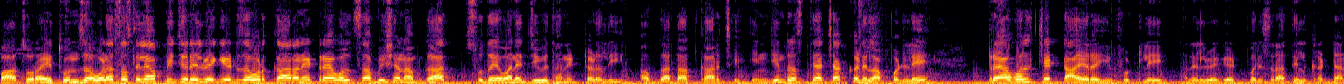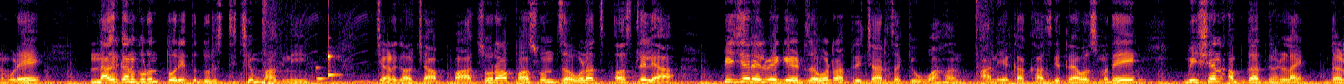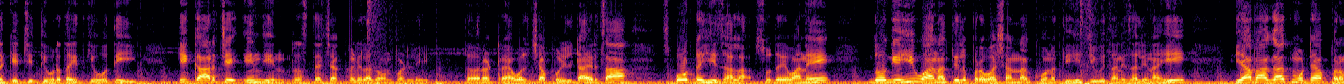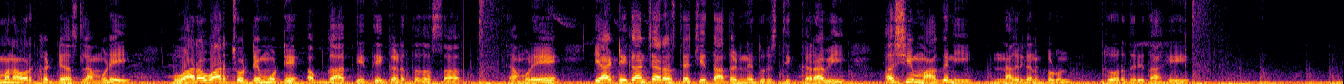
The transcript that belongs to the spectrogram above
पाचोरा येथून जवळच असलेल्या पीजे रेल्वे गेटजवळ कार आणि ट्रॅव्हलचा भीषण अपघात सुदैवाने जीवितहानी टळली. अपघातात कारचे इंजिन रस्त्याच्या कडेला पडले ट्रॅव्हलचे टायरही फुटले. रेल्वे गेट परिसरातील खड्ड्यांमुळे नागरिकांकडून त्वरित दुरुस्तीची मागणी. जळगावच्या पाचोरा पासून जवळच असलेल्या पीजे रेल्वे गेटजवळ रात्री चारचाकी वाहन आणि एका खासगी ट्रॅव्हल्समध्ये भीषण अपघात घडलाय. धडकेची तीव्रता इतकी होती की कारचे इंजिन रस्त्याच्या कडेला जाऊन पडले. तर ट्रॅव्हलच्या पुढील टायरचा स्फोटही झाला. सुदैवाने दोघेही वाहनातील प्रवाशांना कोणतीही जीवितहानी झाली नाही. या भागात मोठ्या प्रमाणावर खड्डे असल्यामुळे वारंवार छोटे मोठे अपघात येथे घडतच असतात. त्यामुळे या ठिकाणच्या रस्त्याची तातडीने दुरुस्ती करावी अशी मागणी नागरिकांकडून जोर धरीत आहे.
